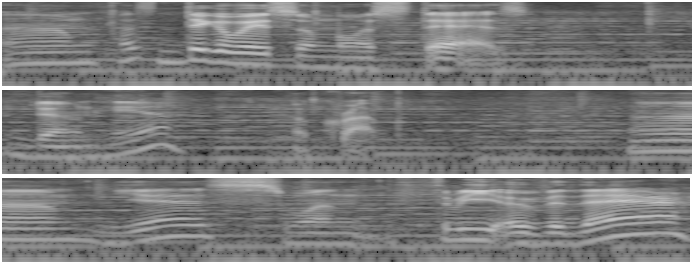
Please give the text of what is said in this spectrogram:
Um, let's dig away some more stairs. Down here. Oh crap. Um, yes, one, three over there.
